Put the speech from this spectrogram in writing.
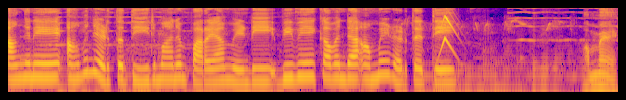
അങ്ങനെ അവനെടുത്ത തീരുമാനം പറയാൻ വേണ്ടി വിവേക് അവന്റെ അമ്മയുടെ അടുത്തെത്തി അമ്മേ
